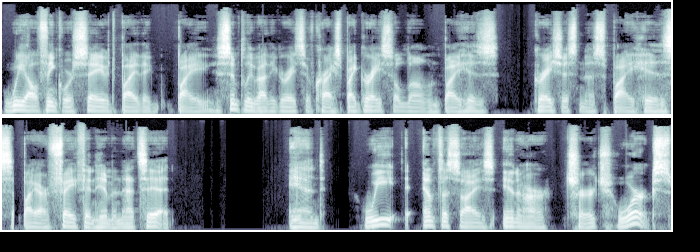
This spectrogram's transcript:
we all think we're saved by the by simply by the grace of Christ, by grace alone, by His graciousness, by His by our faith in Him, and that's it. And we emphasize in our church works,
